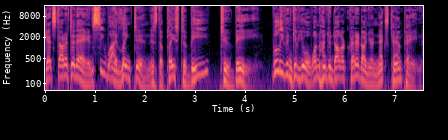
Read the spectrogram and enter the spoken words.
Get started today and see why LinkedIn is the place to be to be. We'll even give you a $100 credit on your next campaign.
